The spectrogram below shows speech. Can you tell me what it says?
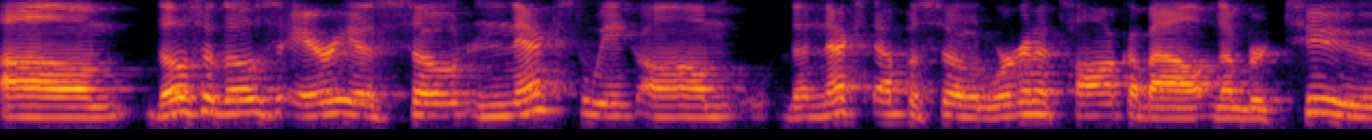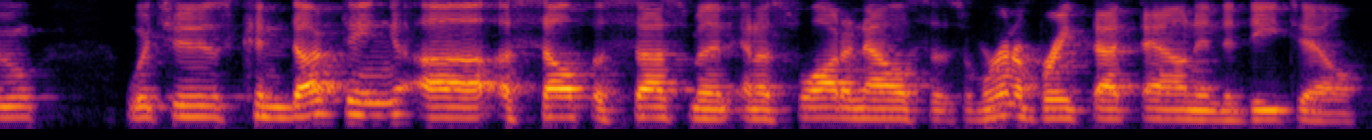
um, those are those areas so next week um, the next episode we're going to talk about number two which is conducting a, a self-assessment and a swot analysis and we're going to break that down into detail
